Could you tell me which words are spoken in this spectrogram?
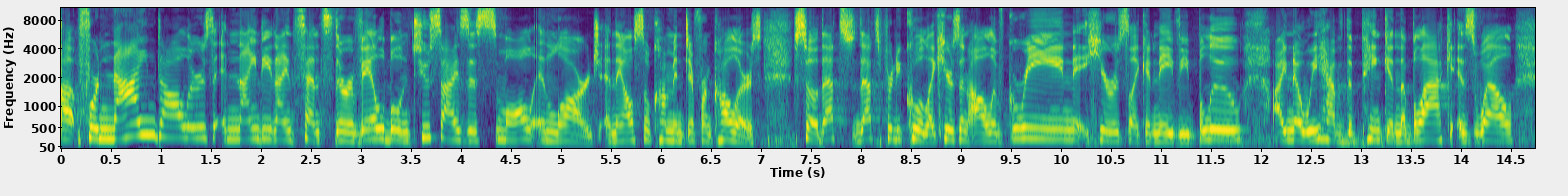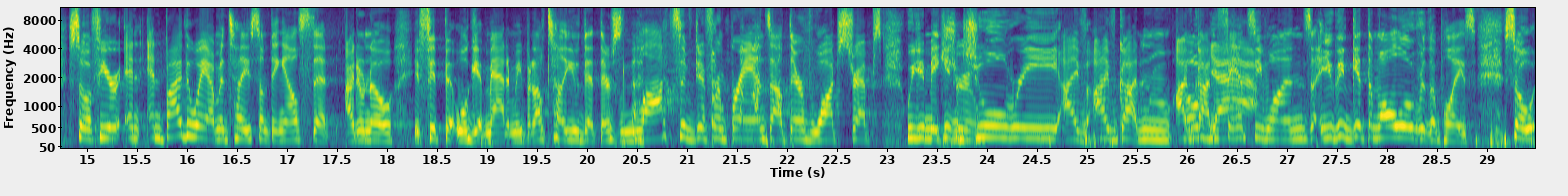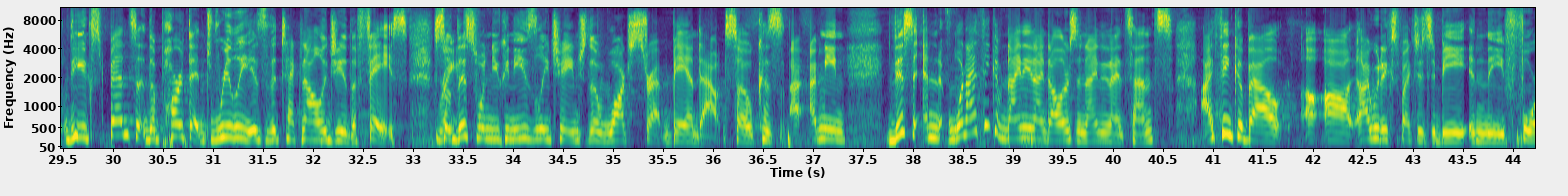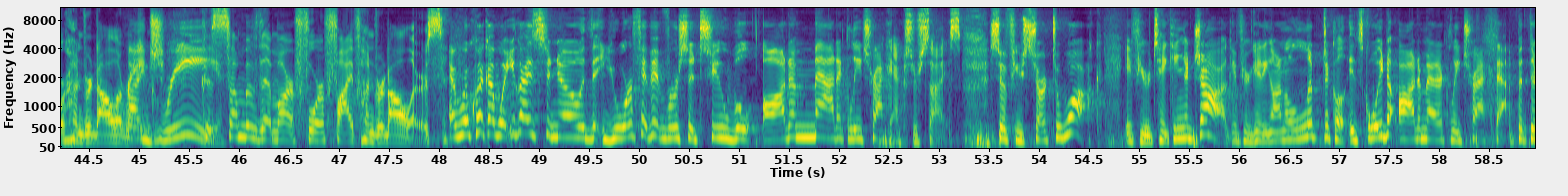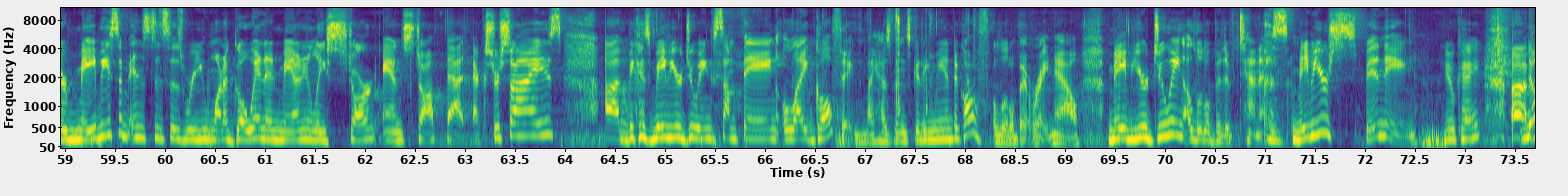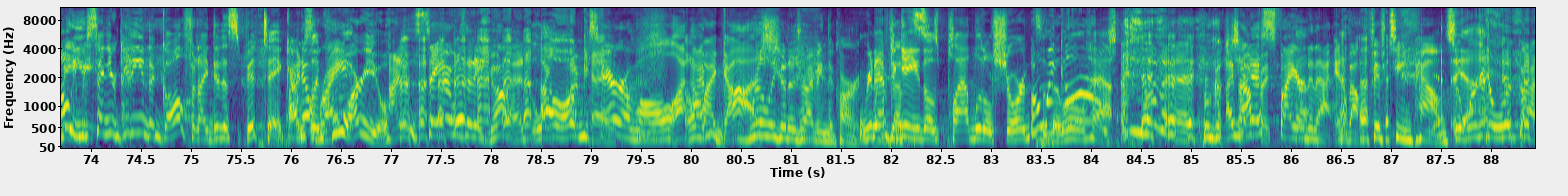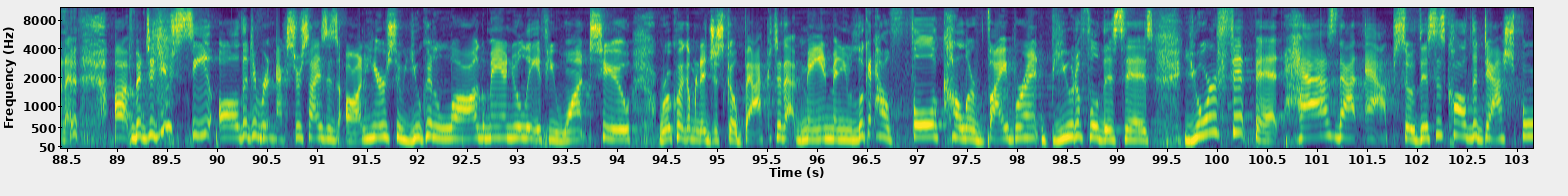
uh, for $9.99. They're available in two sizes, small and large, and they also come in different colors. So that's, that's pretty cool. Like here's an olive green, here's like a navy blue. I know we have the pink and the black as well. So if you're, and, and by the way, I'm gonna tell you something else that I don't know if Fitbit will get mad at me, but I'll tell you that there's lots of different brands out there of watch straps. We can make it True. jewelry. I've, I've gotten, I've oh, gotten yeah. fancy ones. You can get them all over the place. So the expense, the part that really is the technology of the face. So right. this one, you can easily change the watch strap band out. So, cause I, I mean, this, and when I think of $99.99, I think about, uh, uh, I would expect it to be in the $400 range. I agree. Because some of them are four or $500. And real quick, I want you guys to know that your Fitbit Versa 2 will automatically track exercise. So if you start to walk, if you're taking a jog, if you're getting on an elliptical, it's going to automatically track that. But there may be some instances where you want to go in and manually start and stop that exercise um, because maybe you're doing something like golfing. My husband's getting me into golf a little bit right now. Maybe you're doing a little bit of tennis. Maybe you're spinning. You okay? Uh, no, maybe... you said you're getting into golf and I did a spit take. I, I was know, like, right? who are you? I didn't say I was any good. Like, oh, okay. I'm terrible. oh my I'm gosh. really good at driving the cart. We're gonna like have to get you those plaid little shorts oh and the gosh, little hat. I love it. I'm gonna aspire yeah. to that in about 15 pounds. So yeah. we're gonna work on it. Uh, but did you see all the different exercises on here? So you can log manually if you want to. Real quick, I'm gonna just go back to that main menu. Look at how full color, vibrant, beautiful this is. Your Fitbit has that app. So this is called the dashboard.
